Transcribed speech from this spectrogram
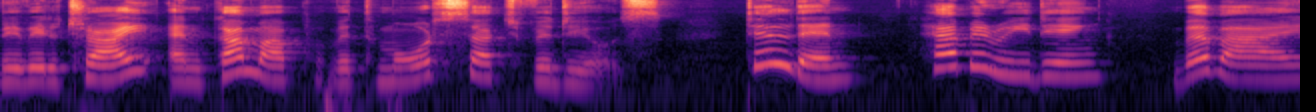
We will try and come up with more such videos. Till then, happy reading. Bye bye.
